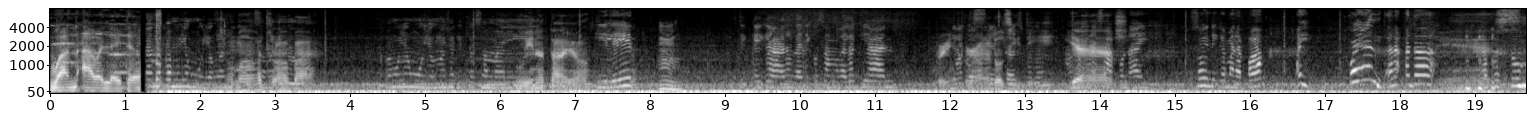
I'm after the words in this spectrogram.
One hour later. Pa muyong-muyong lang So siya mga dito sa katropa, may- Pamuyong-muyong lang siya dito sa may uwi na tayo. gilid. Mm. Di- Kay ka, ano, gani ko sang lalagyan. We're in Coronadal City. Ako Yes. nasapon ay, so hindi ka manapak. Ay, friend, anak ka da. Tapos Yes. itong,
